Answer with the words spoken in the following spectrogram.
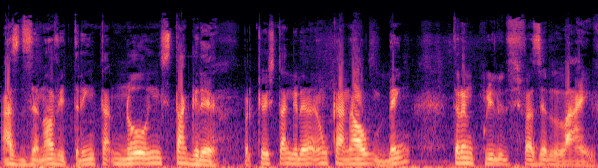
às 19h30 no Instagram, porque o Instagram é um canal bem tranquilo de se fazer live.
